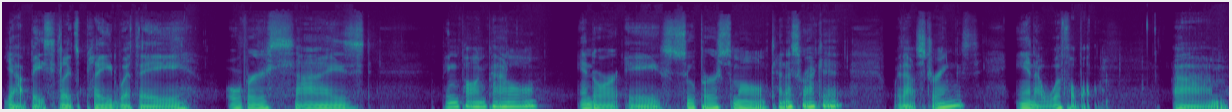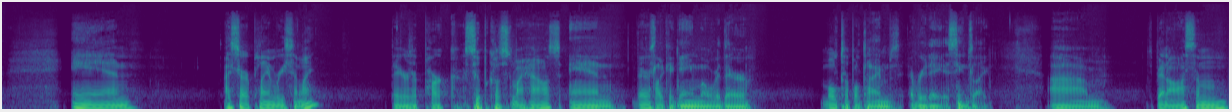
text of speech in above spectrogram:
yeah, basically, it's played with a oversized ping pong paddle and or a super small tennis racket without strings and a wiffle ball. Um, and I started playing recently. There's a park super close to my house, and there's like a game over there multiple times every day, it seems like. Um, it's been awesome.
